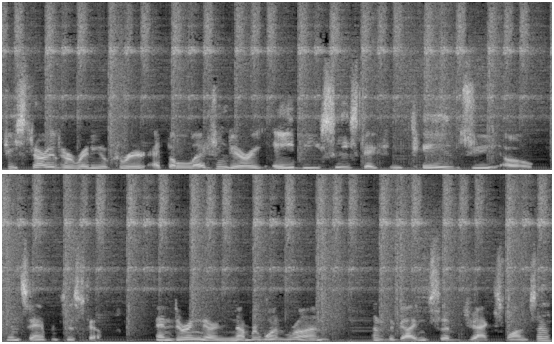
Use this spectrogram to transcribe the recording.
She started her radio career at the legendary ABC station KGO in San Francisco. And during their number one run, under the guidance of Jack Swanson,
